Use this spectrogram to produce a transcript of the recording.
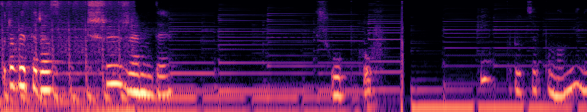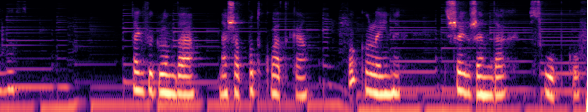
Zrobię teraz trzy rzędy słupków i wrócę ponownie do Was. Tak wygląda nasza podkładka po kolejnych trzech rzędach słupków.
